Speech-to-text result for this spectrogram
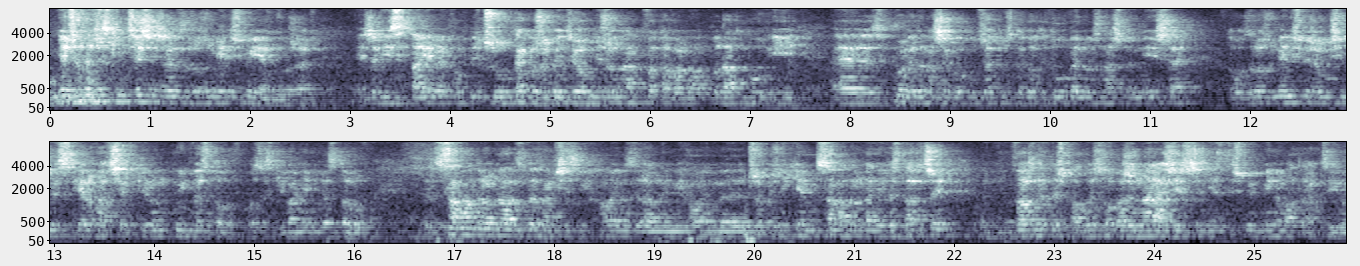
y, mnie przede wszystkim cieszy, że zrozumieliśmy jedno, że jeżeli stajemy w obliczu tego, że będzie obniżona kwota wolna od podatku i e, wpływy do naszego budżetu z tego tytułu będą znacznie mniejsze, to zrozumieliśmy, że musimy skierować się w kierunku inwestorów, pozyskiwania inwestorów. Sama droga, zgadzam się z Michałem, z radnym Michałem y, Przewoźnikiem, sama droga nie wystarczy. Ważne też padły słowa, że na razie jeszcze nie jesteśmy gminą atrakcyjną.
